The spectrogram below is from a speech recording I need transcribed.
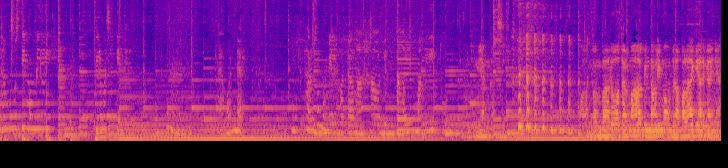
Kenapa mesti memilih di rumah sakit ya? Hmm I wonder. Mungkin harusnya memilih hotel mahal bintang 5 gitu. Untungnya enggak sih baru hotel mahal bintang 5 berapa lagi harganya?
